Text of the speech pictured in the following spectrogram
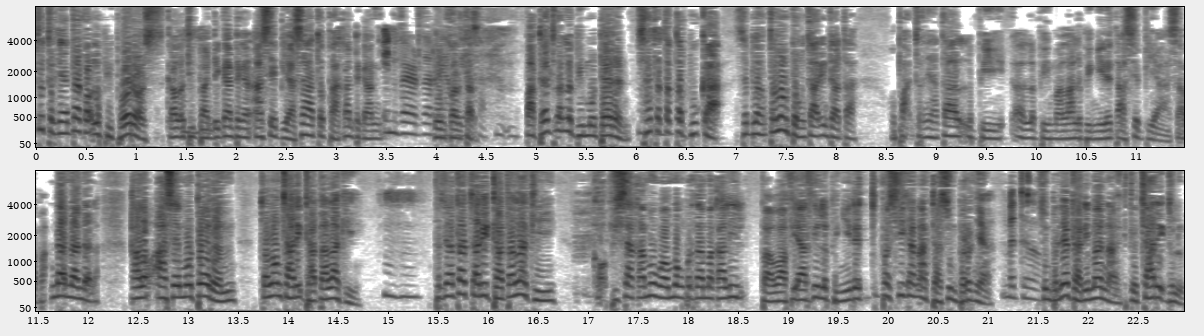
itu ternyata kok lebih boros kalau dibandingkan dengan AC biasa atau bahkan dengan Inverter yang biasa. Mm-mm. Padahal itu kan lebih modern. Saya tetap terbuka. Saya bilang tolong dong cari data. Oh Pak ternyata lebih eh, lebih malah lebih ngirit AC biasa Pak. Enggak, enggak, enggak. Kalau AC modern, tolong cari data lagi. Ternyata cari data lagi. Kok bisa kamu ngomong pertama kali bahwa VRV lebih ngirit itu pasti kan ada sumbernya. Betul. Sumbernya dari mana? Gitu cari dulu.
